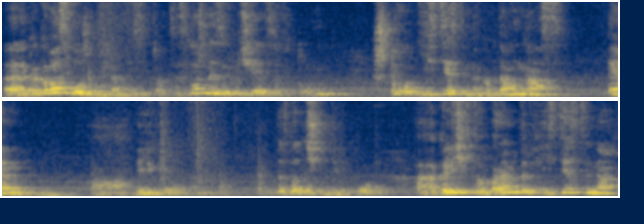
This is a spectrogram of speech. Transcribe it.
Какова сложность данной ситуации? Сложность заключается в том, что, естественно, когда у нас n а, велико, достаточно велико, а, количество параметров, естественно,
